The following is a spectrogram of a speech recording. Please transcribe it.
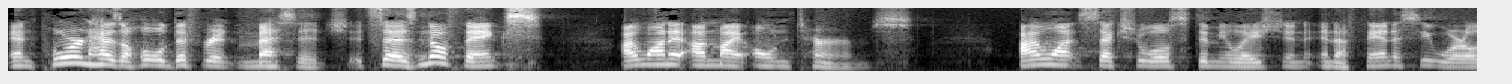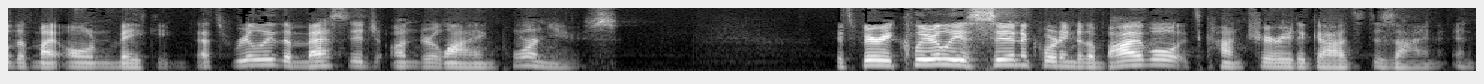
And porn has a whole different message. It says, no thanks. I want it on my own terms. I want sexual stimulation in a fantasy world of my own making. That's really the message underlying porn use. It's very clearly a sin according to the Bible. It's contrary to God's design and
